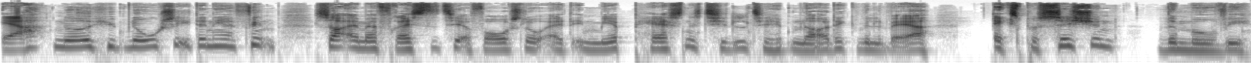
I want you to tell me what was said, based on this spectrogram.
er noget hypnose i den her film, så er man fristet til at foreslå, at en mere passende titel til Hypnotic vil være Exposition The Movie.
